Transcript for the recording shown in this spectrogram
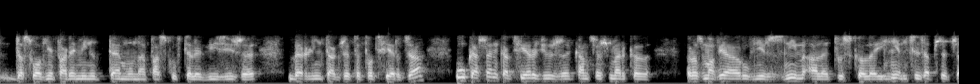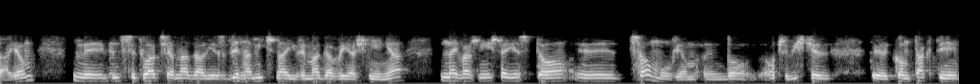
dosłownie parę minut temu na pasku w telewizji, że Berlin także to potwierdza. Łukaszenka twierdził, że kanclerz Merkel rozmawiała również z nim, ale tu z kolei Niemcy zaprzeczają, więc sytuacja nadal jest dynamiczna i wymaga wyjaśnienia. Najważniejsze jest to, co mówią, bo oczywiście kontakty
